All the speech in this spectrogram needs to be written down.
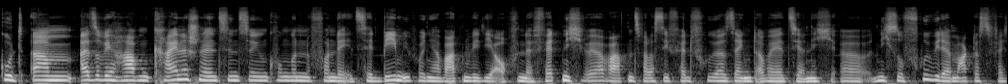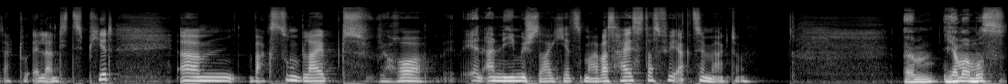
Gut, ähm, also wir haben keine schnellen Zinssenkungen von der EZB. Im Übrigen erwarten wir die auch von der FED nicht. Wir erwarten zwar, dass die FED früher senkt, aber jetzt ja nicht, äh, nicht so früh, wie der Markt das vielleicht aktuell antizipiert. Ähm, Wachstum bleibt ja, anämisch, sage ich jetzt mal. Was heißt das für die Aktienmärkte? Ähm, ja, man muss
